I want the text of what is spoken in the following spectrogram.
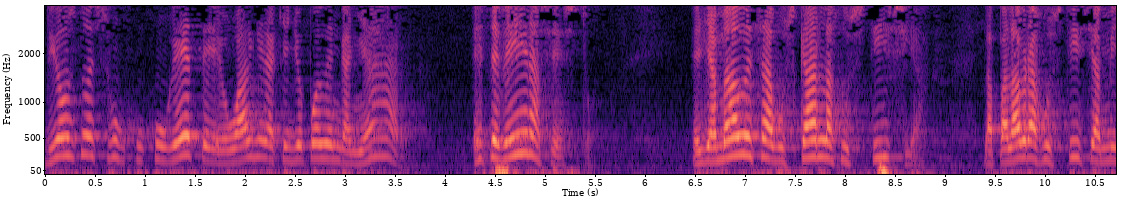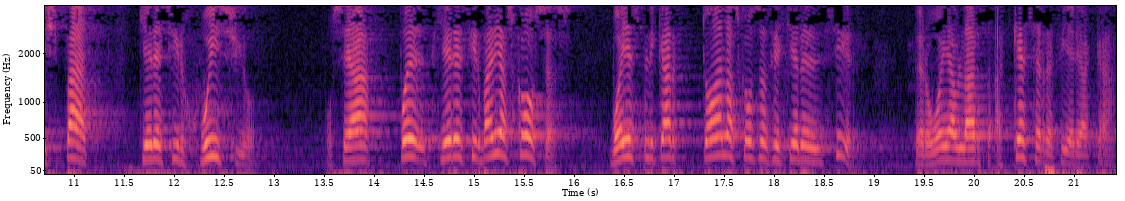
Dios no es un juguete o alguien a quien yo puedo engañar. Es de veras esto. El llamado es a buscar la justicia. La palabra justicia, mishpat, quiere decir juicio. O sea, quiere decir varias cosas. Voy a explicar todas las cosas que quiere decir, pero voy a hablar a qué se refiere acá.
